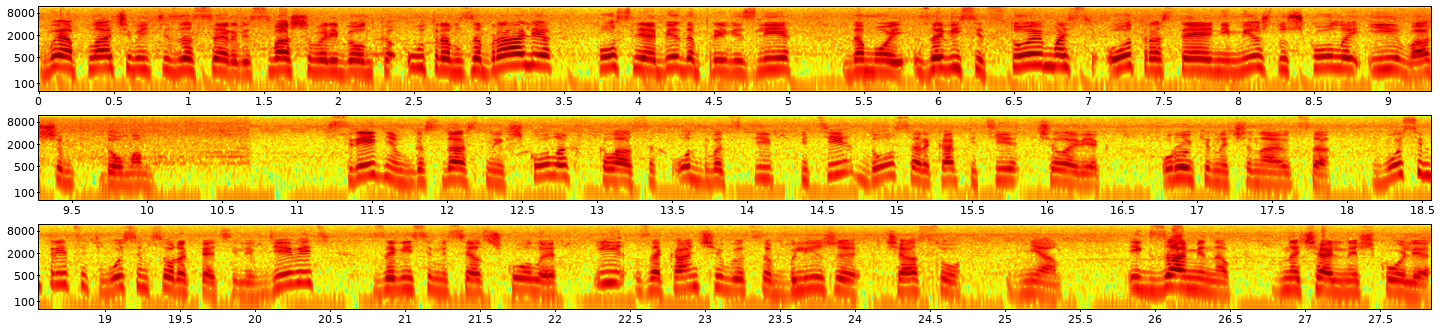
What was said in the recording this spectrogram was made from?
вы оплачиваете за сервис вашего ребенка. Утром забрали, после обеда привезли домой. Зависит стоимость от расстояния между школой и вашим домом. Среднем в государственных школах в классах от 25 до 45 человек. Уроки начинаются в 8.30, 8.45 или в 9, в зависимости от школы, и заканчиваются ближе к часу дня. Экзаменов в начальной школе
